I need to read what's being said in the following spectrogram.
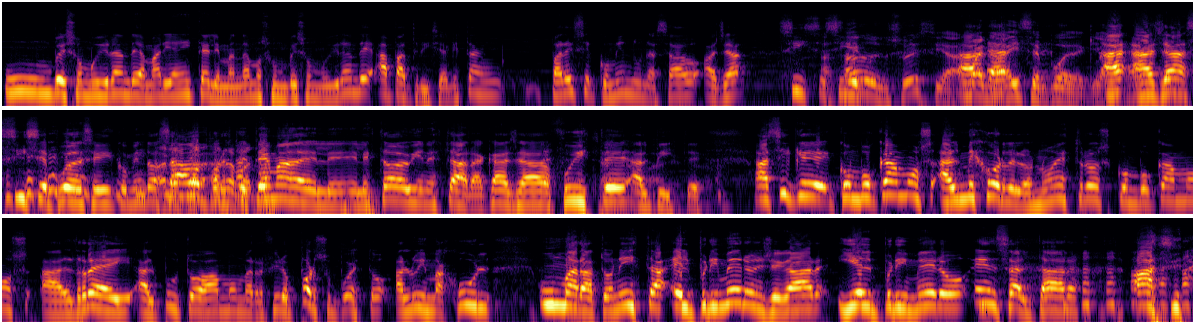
un beso muy grande a Marianita y le mandamos un beso muy grande a Patricia, que están, parece, comiendo un asado allá. Sí se ¿Asado sigue. en Suecia? Ah, bueno, ah, ahí se puede, claro. a- allá sí se puede seguir comiendo asado pa- por este tema del el estado de bienestar. Acá ya fuiste al piste. Así que convocamos al mejor de los nuestros, convocamos al rey, al puto amo, me refiero por supuesto a Luis Majul, un maratonista, el primero en llegar y el primero en saltar hacia,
